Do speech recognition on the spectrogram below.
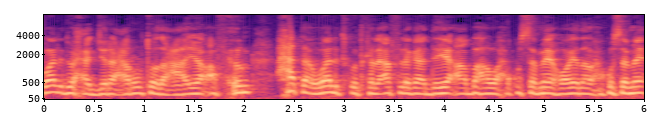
Waalid waxaa jira caruurtooda caayo af xun. Xataa waalidkood kale af lagaadeeya aabbaha wax ku samee hooyada wax ku samee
